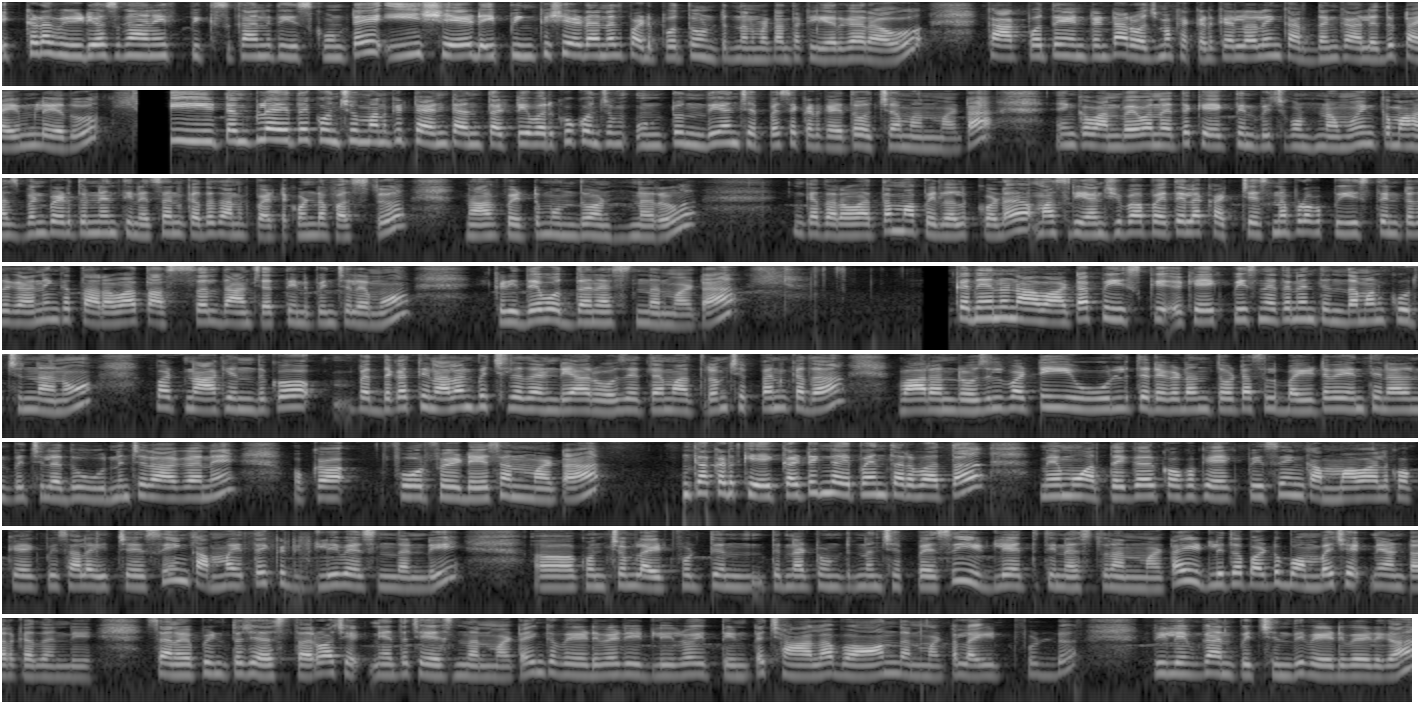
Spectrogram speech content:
ఇక్కడ వీడియోస్ కానీ పిక్స్ కానీ తీసుకుంటే ఈ షేడ్ ఈ పింక్ షేడ్ అనేది పడిపోతూ ఉంటుంది అనమాట అంత క్లియర్గా రావు. కాకపోతే ఏంటంటే ఆ రోజు మాకు ఎక్కడికి వెళ్ళాలో ఇంకా అర్థం కాలేదు. టైం లేదు. ఈ టెంపుల్ అయితే కొంచెం మనకి టెన్ టెన్ థర్టీ వరకు కొంచెం ఉంటుంది అని చెప్పేసి ఇక్కడికైతే వచ్చామన్నమాట. ఇంకా వన్ బై వన్ అయితే కేక్ తినిపించుకుంటున్నాము. ఇంకా మా హస్బెండ్ పెడుతుంటే నేను తినేసాను కదా తనకు పెట్టకుండా ఫస్ట్ నాకు పెట్టు ముందు అంటున్నారు. ఇంకా తర్వాత మా పిల్లలకు కూడా మా శ్రీయాంశి బాబు అయితే ఇలా కట్ చేసినప్పుడు ఒక పీస్ తింటుంది కానీ ఇంకా తర్వాత అస్సలు దాని చేత తినిపించలేము. ఇక్కడ ఇదే వద్దనేస్తుంది అనమాట ఇంకా నేను నా వాటా పీస్ కేక్ పీస్ని అయితే నేను తిందామని కూర్చున్నాను. బట్ నాకు ఎందుకో పెద్దగా తినాలనిపించలేదండి. ఆ రోజైతే మాత్రం చెప్పాను కదా వారం రోజులు బట్టి ఈ ఊళ్ళు తిరగడంతో అసలు బయట ఏం తినాలనిపించలేదు. ఊరి నుంచి రాగానే ఒక ఫోర్ ఫైవ్ డేస్ అనమాట ఇంకా అక్కడ కేక్ కటింగ్ అయిపోయిన తర్వాత మేము అత్తయ్య గారికి ఒక కేక్ పీస్ ఇంకా అమ్మ వాళ్ళకి ఒక కేక్ పీస్ అలా ఇచ్చేసి ఇంకా అమ్మ అయితే ఇక్కడ ఇడ్లీ వేసిందండి. కొంచెం లైట్ ఫుడ్ తిన్ తిన్నట్టు ఉంటుందని చెప్పేసి ఇడ్లీ అయితే తినేస్తున్నాను అనమాట ఇడ్లీతో పాటు బొంబాయి చట్నీ అంటారు కదండి శనగపిండితో చేస్తారు. ఆ చట్నీ అయితే చేసిందనమాట ఇంకా వేడివేడి ఇడ్లీలో ఇది తింటే చాలా బాగుందనమాట లైట్ ఫుడ్ రిలీఫ్గా అనిపించింది వేడివేడిగా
